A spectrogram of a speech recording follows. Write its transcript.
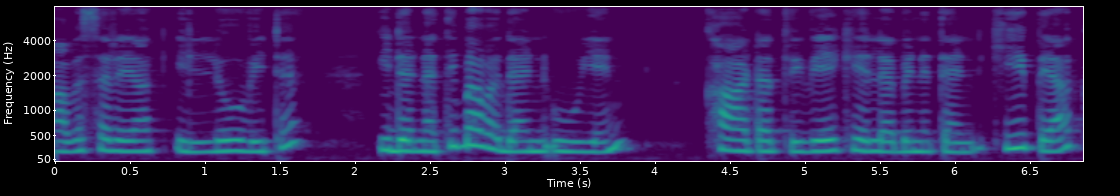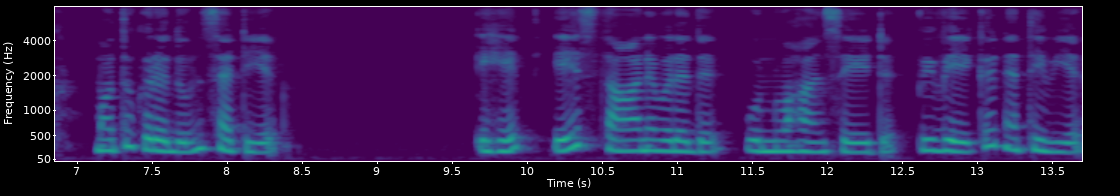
අවසරයක් ඉල්ලූ විට ඉඩ නැති බව දැන් ඌයෙන් කාටත් විවේකයේ ලැබෙන තැන් කීපයක් මතු කර දුන් සැටිය. එහෙත් ඒ ස්ථානවලද උන්වහන්සේට විවේක නැතිවිය.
